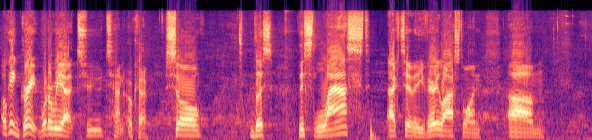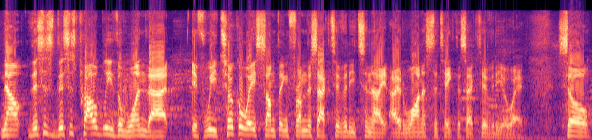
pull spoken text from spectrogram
okay, great. What are we at? Two ten. Okay. So, this this last activity, very last one. Um, now, this is this is probably the one that if we took away something from this activity tonight, I'd want us to take this activity away. So,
